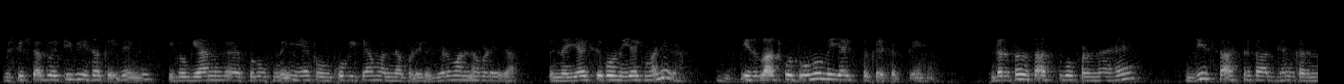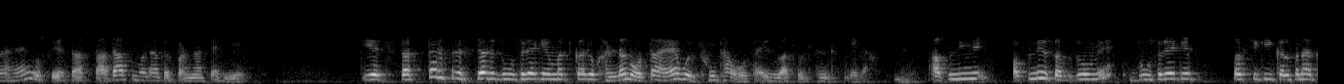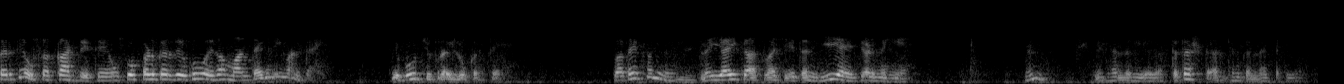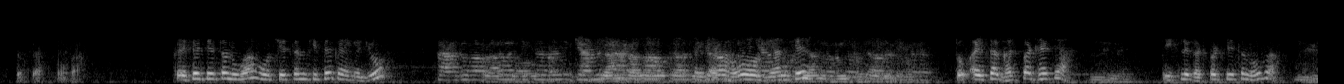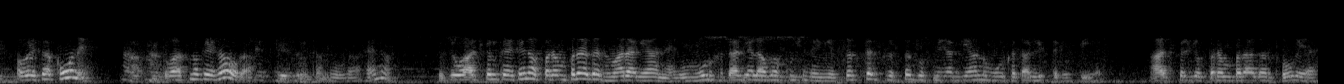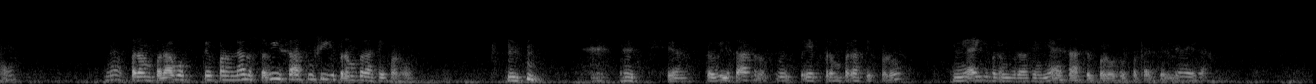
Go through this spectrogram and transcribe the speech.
विशिष्टाद्वैती भी ऐसा कही देंगे कि तो ज्ञान स्वरूप नहीं है तो उनको भी क्या मानना पड़ेगा? जड़ मानना पड़ेगा। तो नैयायिक से को नैयायिक मानेगा? इस बात को दोनों नैयायिक पर कह सकते हैं। दर्शन शास्त्र को पढ़ना है जिस शास्त्र का अध्ययन करना है उसके साथ तादात्म बनाकर पढ़ना चाहिए। कि सत्तर प्रतिशत दूसरे के मत का जो खंडन होता है वो झूठा होता है इस बात को ध्यान रखिएगा। अपनी अपने शब्दों में दूसरे के पक्ष की कल्पना करके उसका काट देते हैं उसको पढ़ कर देखो वो ऐसा मानता है कि नहीं मानता है। ये बहुत चुपराई लोग करते हैं। बात है समझ में? का आत्मा चेतन ही है जड़ नहीं है। ध्यान रखिएगा तटस्थ अध्ययन करना चाहिए शास्त्रों का कैसे चेतन हुआ? वो चेतन किसे कहेंगे? जो हो ज्ञान के तो ऐसा घटपट है क्या? तो इसलिए घटपट चेतन होगा। और ऐसा कौन है? तो आत्मा कैसा होगा? चेतन। होगा है ना? तो जो आजकल कहते हैं ना परंपरागत हमारा ज्ञान है वो मूर्खता के अलावा कुछ नहीं है। सत्तर प्रतिशत उसमें अज्ञान और मूर्खता लिप्त रहती है। आजकल जो परंपरागत हो गया है ना परंपरा को पढ़ना तो सभी साथ उसी की परंपरा से पढ़ो। अच्छा सभी शास्त्र एक परंपरा से पढ़ो न्याय की परंपरा से। न्याय शास्त्र पढ़ो तो पता चल जाएगा।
